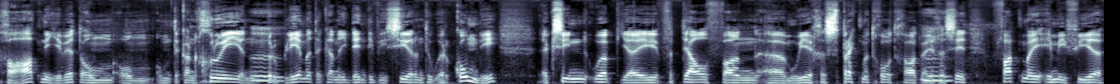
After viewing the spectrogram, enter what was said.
gehad nie, jy weet om om om te kan groei en mm. probleme te kan identifiseer en te oorkom nie. Ek sien ook jy vertel van ehm um, hoe jy gesprek met God gehad waar jy mm. gesê het vat my HIV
